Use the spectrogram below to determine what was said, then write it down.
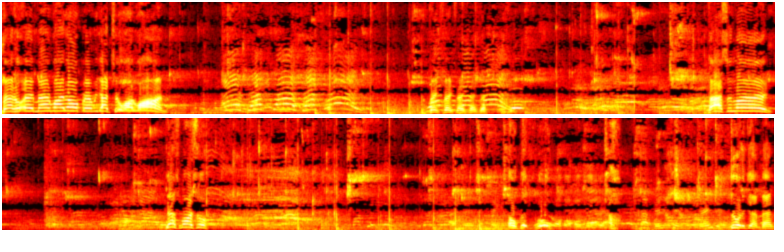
Ben, oh, hey, man, wide open. We got two on one. Hey, backside, backside. Thanks, thanks, thanks, thanks. Passing lanes. Yes, Marshall. Oh, good. Ooh. Not finishing. Very good. Do it again, Ben.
